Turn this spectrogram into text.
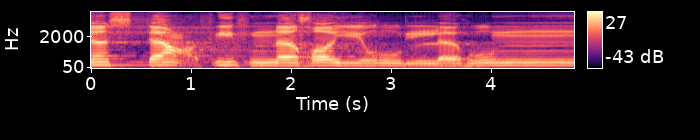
يستعففن خير لهن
